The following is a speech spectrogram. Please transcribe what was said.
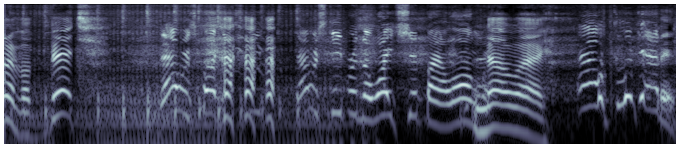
Son of a bitch. That was fucking steep. That was steeper than the white shit by a long way. No way. Oh, look at it.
